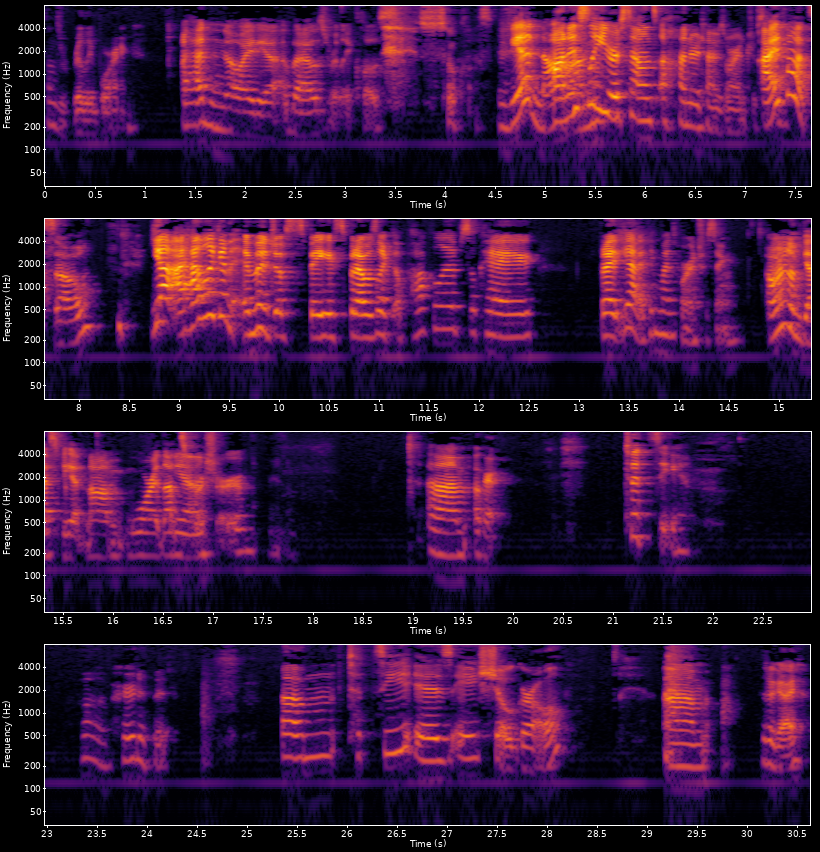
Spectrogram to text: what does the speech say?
Sounds really boring. I had no idea, but I was really close. So close. Vietnam. Honestly, yours sounds a hundred times more interesting. I thought so. Yeah, I had like an image of space, but I was like, apocalypse, okay. But I, yeah, I think mine's more interesting. I want to guess Vietnam War, that's Yeah. for sure. Um, okay. Tootsie. Oh, I've heard of it. Um, Tootsie is a showgirl. Um, is it a guy?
